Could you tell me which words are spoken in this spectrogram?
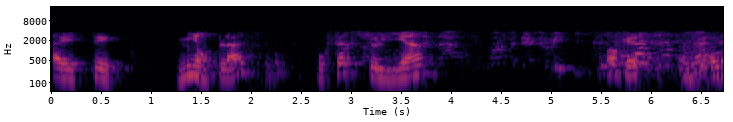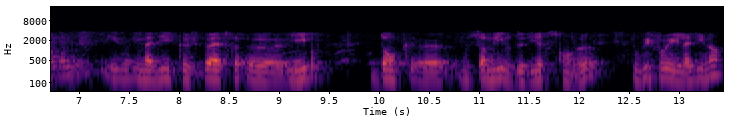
a été mis en place pour faire ce lien. Ok. Il, m'a dit que je peux être euh, libre, donc euh, nous sommes libres de dire ce qu'on veut. To be free, il a dit non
